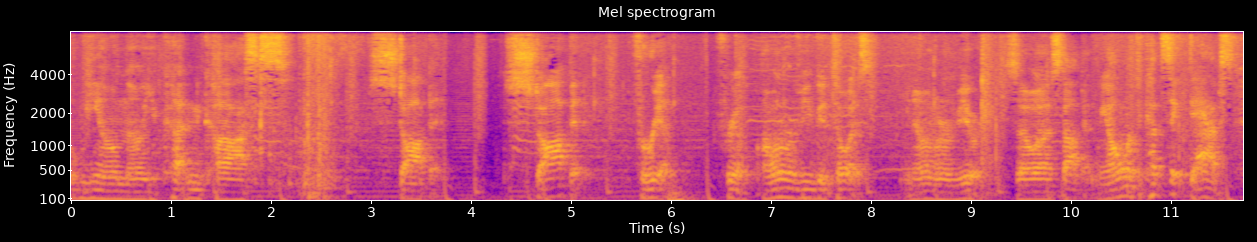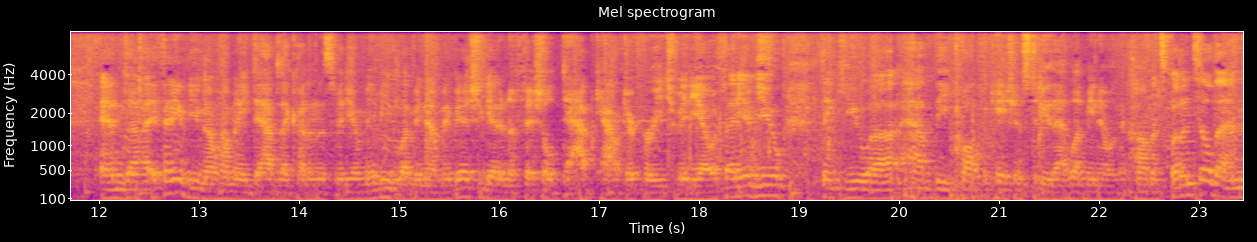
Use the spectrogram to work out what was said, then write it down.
but we all know you're cutting costs. Stop it. Stop it. For real. For real, I want to review good toys. You know, I'm a reviewer. So uh, stop it. We all want to cut sick dabs. And uh, if any of you know how many dabs I cut in this video, maybe let me know. Maybe I should get an official dab counter for each video. If any of you think you uh, have the qualifications to do that, let me know in the comments. But until then,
